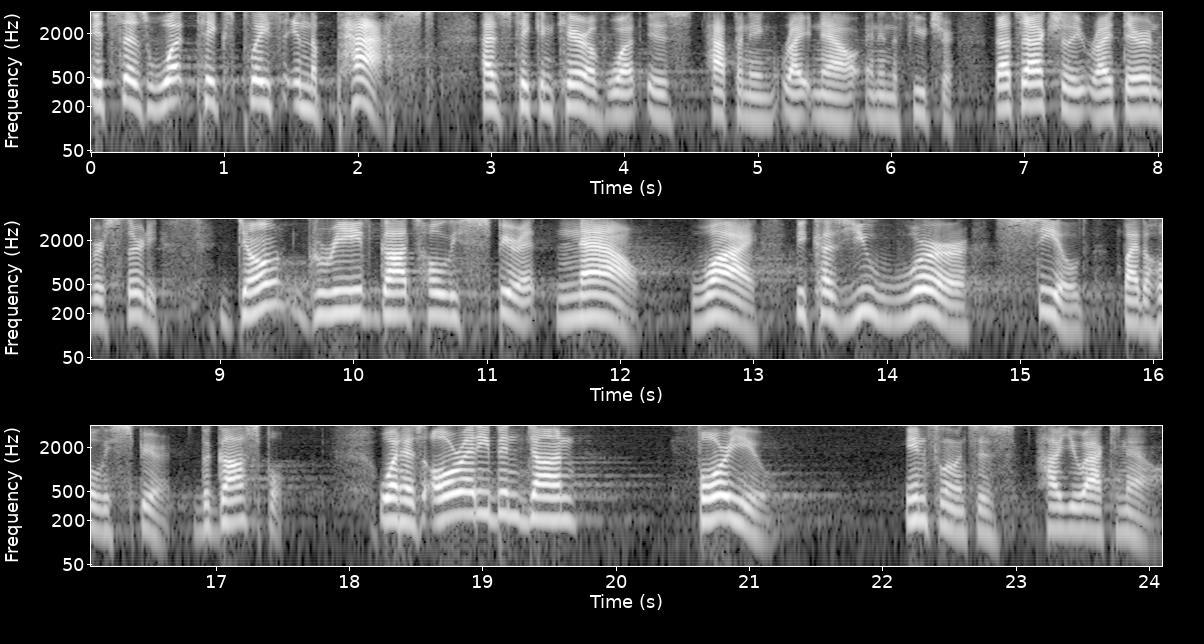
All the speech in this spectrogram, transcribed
It says what takes place in the past has taken care of what is happening right now and in the future. That's actually right there in verse 30. Don't grieve God's Holy Spirit now. Why? Because you were sealed by the Holy Spirit, the gospel. What has already been done for you influences how you act now.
